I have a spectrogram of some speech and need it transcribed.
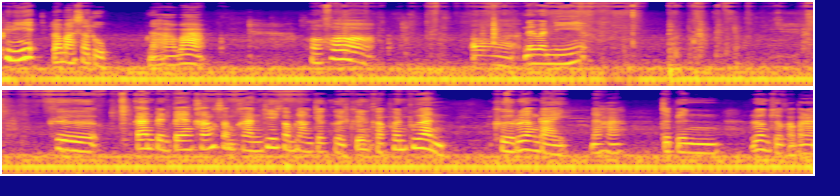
ทีนี้เรามาสรุปนะคะว่า หัวข้ออในวันนี้ คือการเปลี่ยนแปลงครั้งสำคัญที่กำลังจะเกิดขึ้นกับเพื่อนๆคือเรื่องใดนะคะ จะเป็นเรื่องเกี่ยวกับอะไร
